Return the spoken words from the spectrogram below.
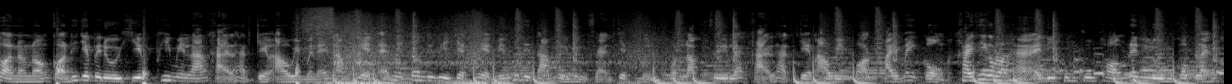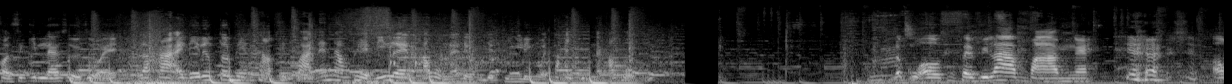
ก่อนน้องๆ ก่อนที่จะไปดูคลิป พี่มีร้านขายรหัสเกม RV มาแนะนำเพจแอดมินต้นทีพีเจ็ดเพจมีผู้ติดตามถึง 1 7 0 0 0 0 คนรับซื้อและขายรหัสเกม RV ปลอดภัยไม่โกง ใครที่กำลังหา ID คุ้มๆพร้อมเล่นลูมครบแรงคอนสกินแล้วสวยๆ ราคา ID เริ่มต้นเพียง 30 บาท แนะนำเพจนี้เลยนะครับผมนะ เดี๋ยวผมจะทิ้งลิงก์ไว้ใต้คลิปนะครับผม แล้วกูเอาเซฟิล่าฟาร์มไง เอา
